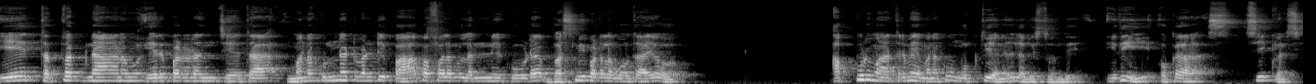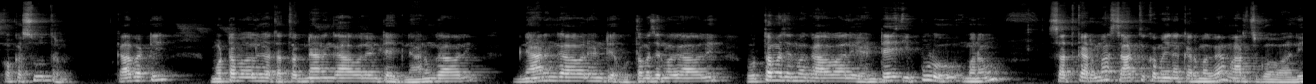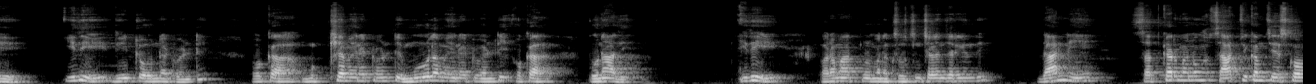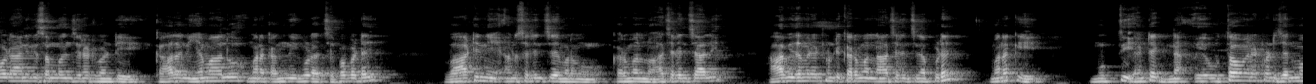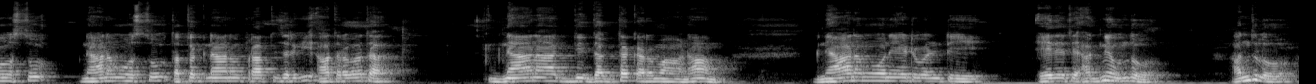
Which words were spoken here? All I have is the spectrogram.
ఏ తత్వజ్ఞానము ఏర్పడడం చేత మనకున్నటువంటి పాప ఫలములన్నీ కూడా భస్మీపటలమవుతాయో అప్పుడు మాత్రమే మనకు ముక్తి అనేది లభిస్తుంది. ఇది ఒక సీక్వెన్స్ ఒక సూత్రం. కాబట్టి మొట్టమొదలుగా తత్వజ్ఞానం కావాలంటే జ్ఞానం కావాలి జ్ఞానం కావాలంటే ఉత్తమ జన్మ కావాలి ఉత్తమ జన్మ కావాలి అంటే ఇప్పుడు మనం సత్కర్మ సాత్వికమైన కర్మగా మార్చుకోవాలి. ఇది దీంట్లో ఉన్నటువంటి ఒక ముఖ్యమైనటువంటి మూలమైనటువంటి ఒక పునాది. ఇది పరమాత్ముడు మనకు సూచించడం జరిగింది. దాన్ని సత్కర్మను సాత్వికం చేసుకోవడానికి సంబంధించినటువంటి కాల నియమాలు మనకు అన్నీ కూడా చెప్పబడ్డాయి. వాటిని అనుసరించే మనము కర్మలను ఆచరించాలి. ఆ విధమైనటువంటి కర్మలను ఆచరించినప్పుడే మనకి ముక్తి అంటే జ్ఞా ఉత్తమమైనటువంటి జన్మ వస్తూ జ్ఞానము వస్తూ తత్వజ్ఞానం ప్రాప్తి జరిగి ఆ తర్వాత జ్ఞానాగ్ని దగ్ధ కర్మాణం. జ్ఞానము అనేటువంటి ఏదైతే అగ్ని ఉందో అందులో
